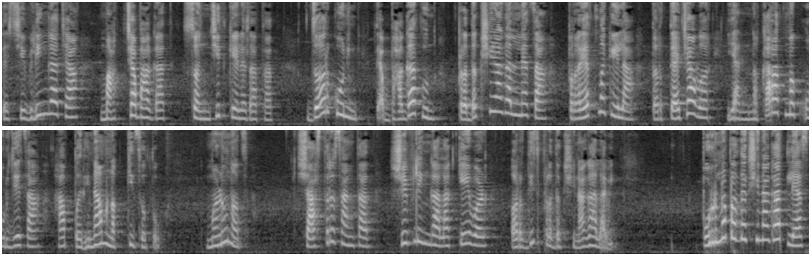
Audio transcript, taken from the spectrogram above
त्या शिवलिंगाच्या मागच्या भागात संचित केल्या जातात. जर कोणी त्या भागातून प्रदक्षिणा घालण्याचा प्रयत्न केला तर त्याच्यावर या नकारात्मक ऊर्जेचा हा परिणाम नक्कीच होतो. म्हणूनच शास्त्र सांगतात शिवलिंगाला केवळ अर्धीच प्रदक्षिणा घालावी. पूर्ण प्रदक्षिणा घातल्यास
